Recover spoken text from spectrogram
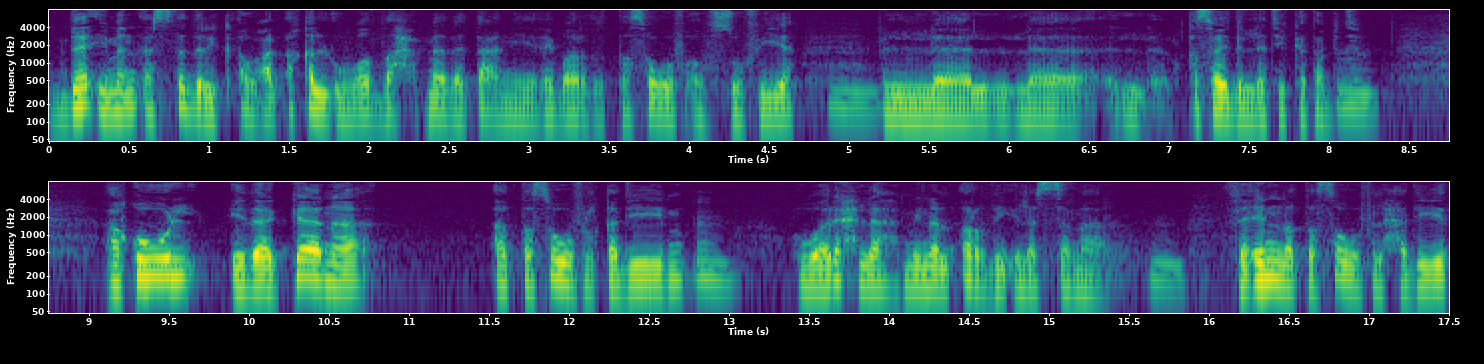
دائما أستدرك أو على الأقل أوضح ماذا تعني عبارة التصوف أو الصوفية في ال- ال- القصائد التي كتبت. أقول إذا كان التصوف القديم هو رحلة من الأرض إلى السماء. فإن التصوف الحديث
